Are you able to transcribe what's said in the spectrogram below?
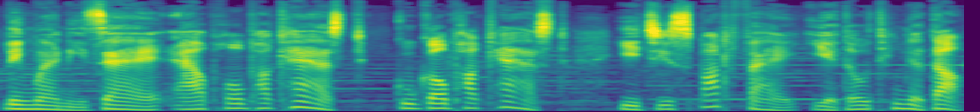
另外你在 Apple Podcast、Google Podcast 以及 Spotify 也都听得到。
